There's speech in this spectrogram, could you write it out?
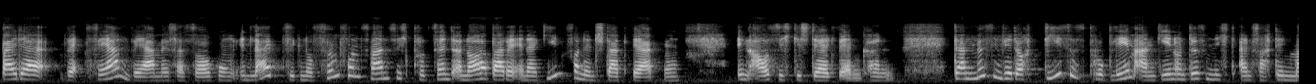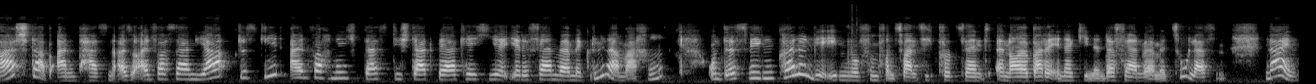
bei der Fernwärmeversorgung in Leipzig nur 25 Prozent erneuerbare Energien von den Stadtwerken in Aussicht gestellt werden können, dann müssen wir doch dieses Problem angehen und dürfen nicht einfach den Maßstab anpassen. Also einfach sagen, ja, das geht einfach nicht, dass die Stadtwerke hier ihre Fernwärme grüner machen und deswegen können wir eben nur 25 Prozent erneuerbare Energien in der Fernwärme zulassen. Nein,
